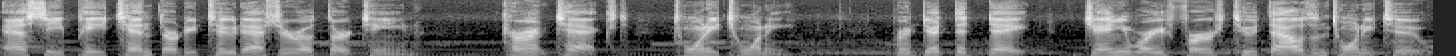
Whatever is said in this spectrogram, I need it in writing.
SCP-1032-013 Current text 2020 Predicted date January 1, 2022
